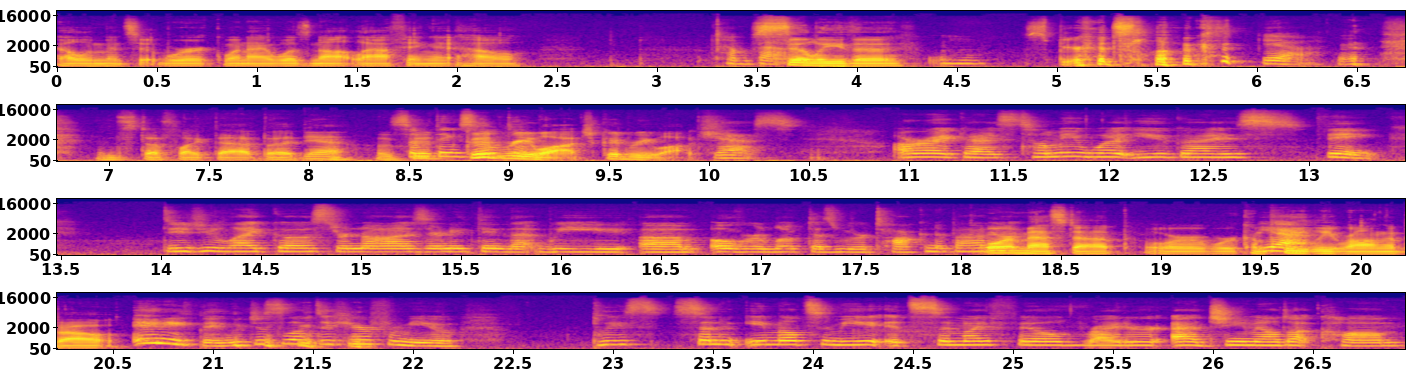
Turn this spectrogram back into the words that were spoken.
elements at work when i was not laughing at how silly the Mhm. spirits looked Yeah. and stuff like that but yeah it was good, Something good rewatch good rewatch Yes. All right, guys. Tell me what you guys think. Did you like Ghost or not? Is there anything that we um, overlooked as we were talking about or it? messed up or were completely wrong about anything. We'd just love to hear from you. Please send an email to me. It's semifailedwriter at gmail.com.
